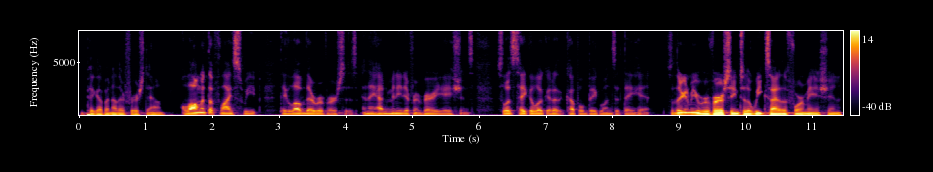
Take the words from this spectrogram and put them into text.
and pick up another first down. Along with the fly sweep, they love their reverses and they had many different variations. So let's take a look at a couple big ones that they hit. So they're going to be reversing to the weak side of the formation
